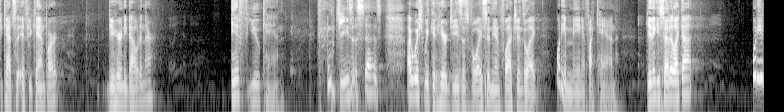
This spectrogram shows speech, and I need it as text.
you catch the if you can part? Do you hear any doubt in there? If you can. And Jesus says, I wish we could hear Jesus' voice in the inflections like, What do you mean if I can? Do you think he said it like that? What do you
